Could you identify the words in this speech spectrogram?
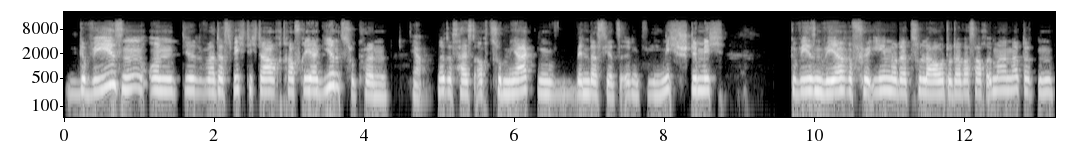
gewesen und dir war das wichtig, da auch drauf reagieren zu können. Ja. Ne, das heißt auch zu merken, wenn das jetzt irgendwie nicht stimmig gewesen wäre für ihn oder zu laut oder was auch immer, ne, dann,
